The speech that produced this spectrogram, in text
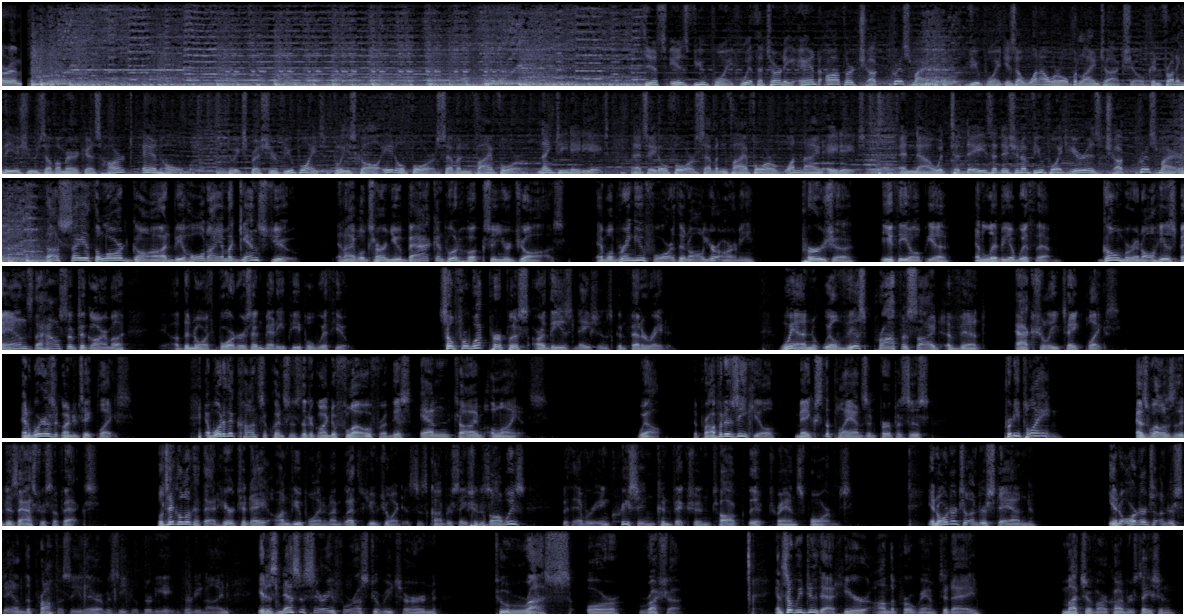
and This is Viewpoint with attorney and author Chuck Crismier. Viewpoint is a one hour open line talk show confronting the issues of America's heart and home. To express your viewpoint, please call 804 754 1988. That's 804 754 1988. And now, with today's edition of Viewpoint, here is Chuck Crismier. Thus saith the Lord God Behold, I am against you, and I will turn you back and put hooks in your jaws and will bring you forth in all your army, Persia, Ethiopia, and Libya with them, Gomer and all his bands, the house of Togarmah of the north quarters, and many people with you. So, for what purpose are these nations confederated? When will this prophesied event actually take place? And where is it going to take place? And what are the consequences that are going to flow from this end time alliance? Well, the prophet Ezekiel makes the plans and purposes pretty plain, as well as the disastrous effects. We'll take a look at that here today on Viewpoint, and I'm glad that you've joined us. This conversation, as always, with ever increasing conviction, talk that transforms. In order to understand, in order to understand the prophecy there of Ezekiel 38 and 39, it is necessary for us to return to Rus or Russia. And so we do that here on the program today. Much of our conversation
